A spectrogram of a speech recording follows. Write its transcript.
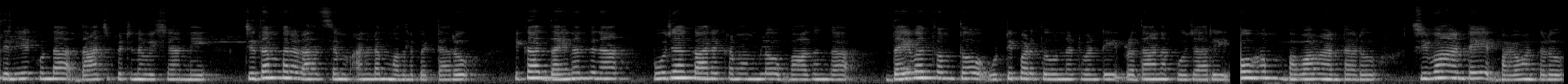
తెలియకుండా దాచిపెట్టిన విషయాన్ని చిదంబర రహస్యం అనడం మొదలుపెట్టారు. ఇక దైనందిన పూజా కార్యక్రమంలో భాగంగా దైవత్వంతో ఉట్టిపడుతూ ఉన్నటువంటి ప్రధాన పూజారి ఓహం భవ అంటాడు. శివ అంటే భగవంతుడు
